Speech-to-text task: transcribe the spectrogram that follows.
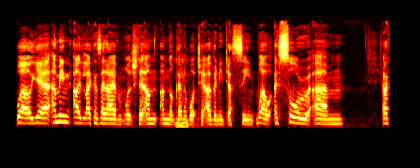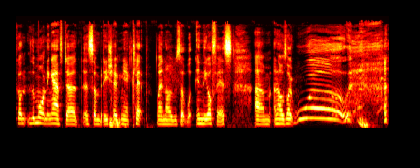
Well, yeah. I mean, I like I said, I haven't watched it. I'm I'm not going to watch it. I've only just seen. Well, I saw um like on the morning after uh, somebody showed me a clip when I was at, in the office, um, and I was like, "Whoa!"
